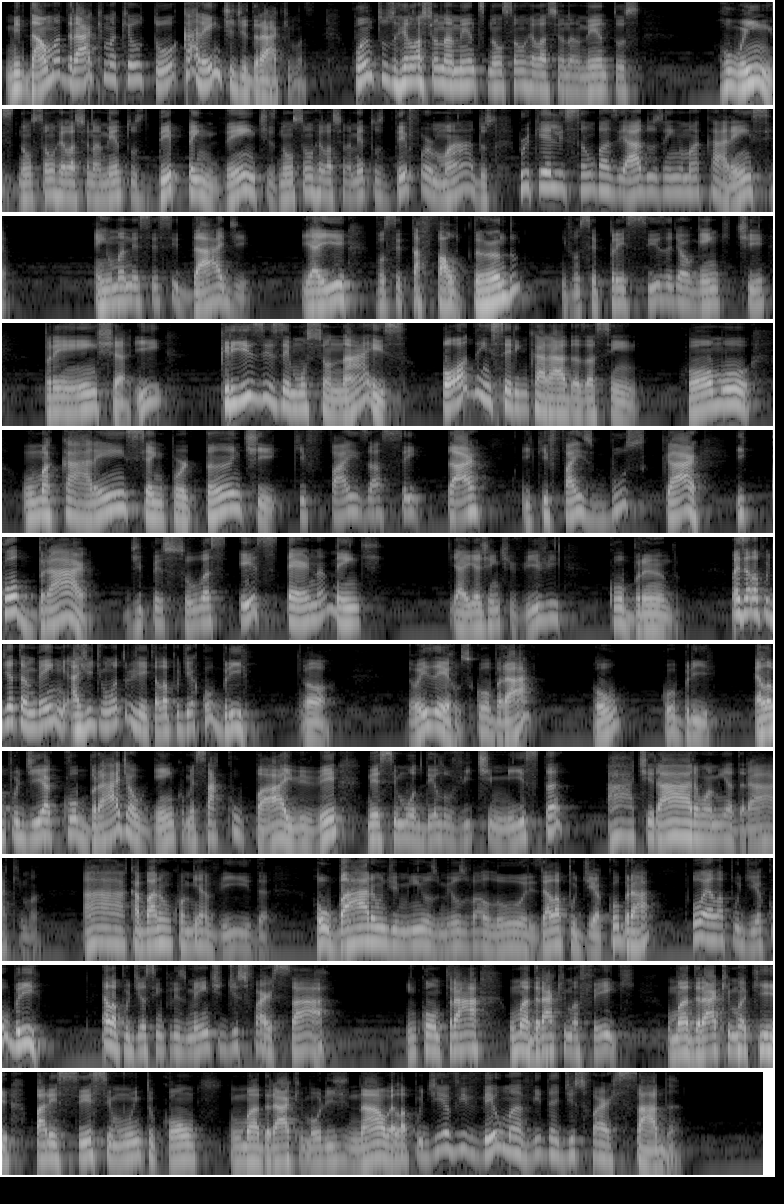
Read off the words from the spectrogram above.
me dá uma dracma que eu tô carente de dracmas. Quantos relacionamentos não são relacionamentos ruins, não são relacionamentos dependentes, não são relacionamentos deformados, porque eles são baseados em uma carência em uma necessidade. E aí você está faltando e você precisa de alguém que te preencha. E crises emocionais podem ser encaradas assim, como uma carência importante que faz aceitar e que faz buscar e cobrar de pessoas externamente. E aí a gente vive cobrando. Mas ela podia também agir de um outro jeito, ela podia cobrir. Ó, dois erros: cobrar ou cobrir. Ela podia cobrar de alguém, começar a culpar e viver nesse modelo vitimista. Ah, tiraram a minha dracma. Ah, acabaram com a minha vida. Roubaram de mim os meus valores. Ela podia cobrar ou ela podia cobrir. Ela podia simplesmente disfarçar, encontrar uma dracma fake, uma dracma que parecesse muito com uma dracma original, ela podia viver uma vida disfarçada.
